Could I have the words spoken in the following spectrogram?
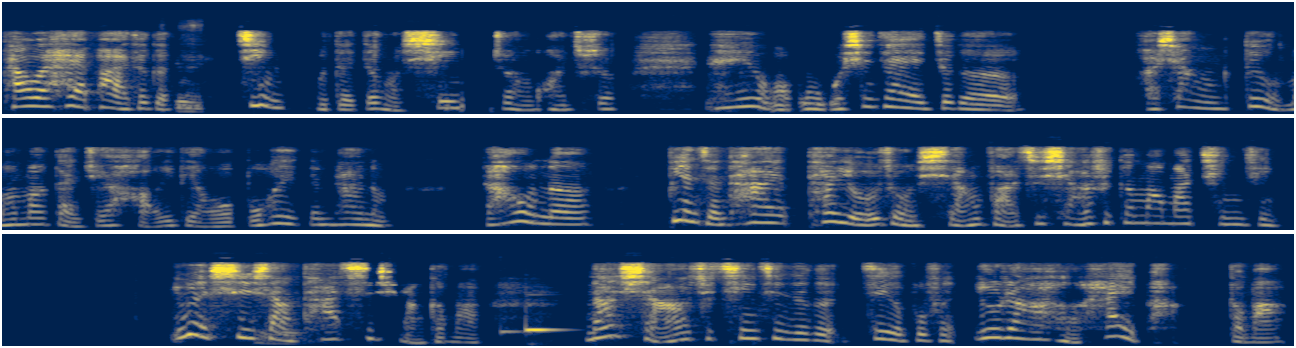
他会害怕这个进步的这种心理状况，就说，哎，我我我现在这个好像对我妈妈感觉好一点，我不会跟他呢，然后呢，变成他他有一种想法，是想要去跟妈妈亲近，因为事实上他是想干嘛，那想要去亲近这个这个部分，又让他很害怕，懂吗？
